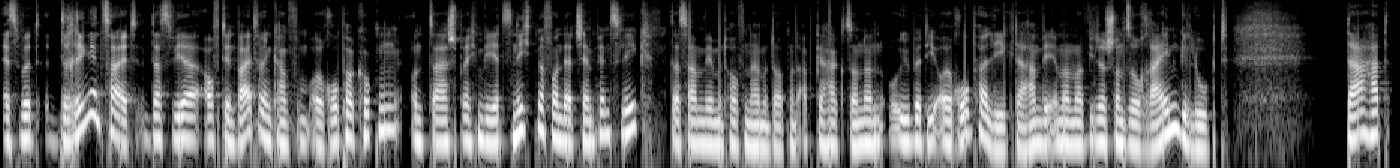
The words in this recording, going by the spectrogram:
es wird dringend Zeit, dass wir auf den weiteren Kampf um Europa gucken. Und da sprechen wir jetzt nicht mehr von der Champions League. Das haben wir mit Hoffenheim und Dortmund abgehakt, sondern über die Europa League. Da haben wir immer mal wieder schon so reingelugt. Da hat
